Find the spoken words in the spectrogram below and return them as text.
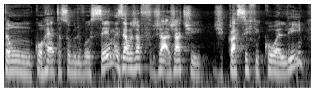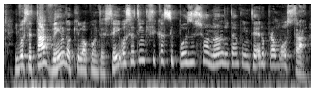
tão correta sobre você, mas ela já, já, já te, te, classificou ali e você tá vendo aquilo acontecer e você tem que ficar se posicionando o tempo inteiro para mostrar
